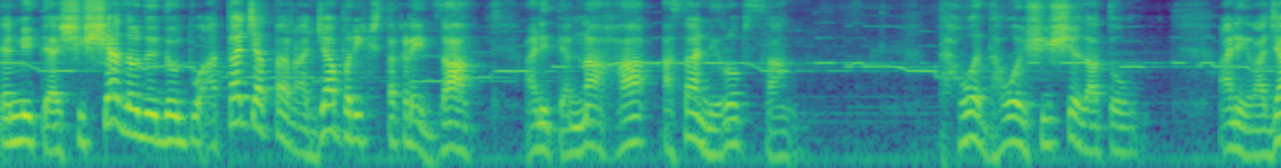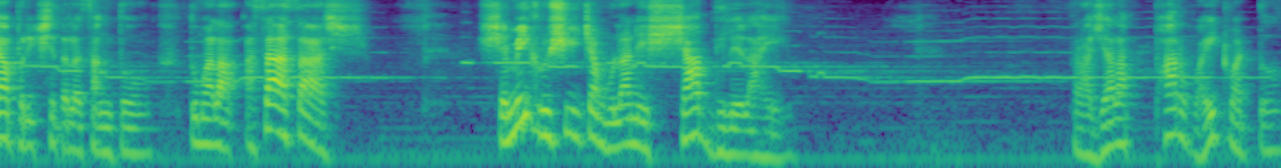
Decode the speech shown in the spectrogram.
त्यांनी त्या शिष्याजवळ देऊन तू आताच्या आता राजा परीक्षिताकडे जा आणि त्यांना हा असा निरोप सांग. धावत धावत शिष्य जातो आणि राजा परीक्षिताला सांगतो तुम्हाला असा असा श- शमीक ऋषीच्या मुलाने शाप दिलेला आहे. राजाला फार वाईट वाटतं.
